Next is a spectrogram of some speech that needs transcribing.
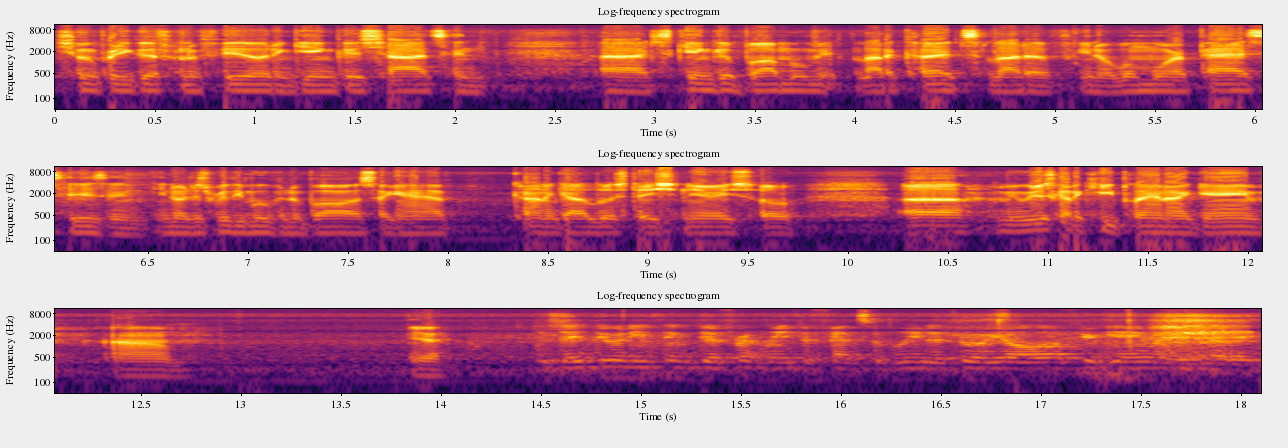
shooting pretty good from the field and getting good shots and uh, just getting good ball movement. A lot of cuts, a lot of you know one more passes, and you know just really moving the ball. Second half kind of got a little stationary. So, uh, I mean, we just got to keep playing our game. Um, yeah. Did they do anything differently defensively to throw y'all off your game, or was that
